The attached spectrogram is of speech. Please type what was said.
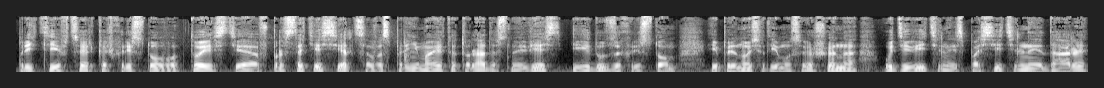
прийти в Церковь Христову. То есть э, в простоте сердца воспринимают эту радостную весть и идут за Христом и приносят Ему совершенно удивительные спасительные дары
